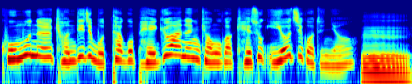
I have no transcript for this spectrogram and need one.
고문을 견디지 못하고 배교하는 경우가 계속 이어지거든요. 음,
